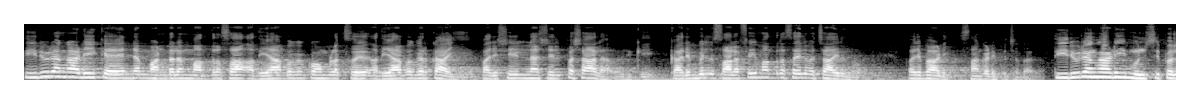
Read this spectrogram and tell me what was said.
തിരൂരങ്ങാടി കെ എൻ എം മണ്ഡലം മദ്രസ അധ്യാപക കോംപ്ലക്സ് അധ്യാപകർക്കായി പരിശീലന ശില്പശാല ഒരുക്കി. കരിമ്പിൽ സലഫി മദ്രസയിൽ വെച്ചായിരുന്നു പരിപാടി സംഘടിപ്പിച്ചത്. തിരൂരങ്ങാടി മുനിസിപ്പൽ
